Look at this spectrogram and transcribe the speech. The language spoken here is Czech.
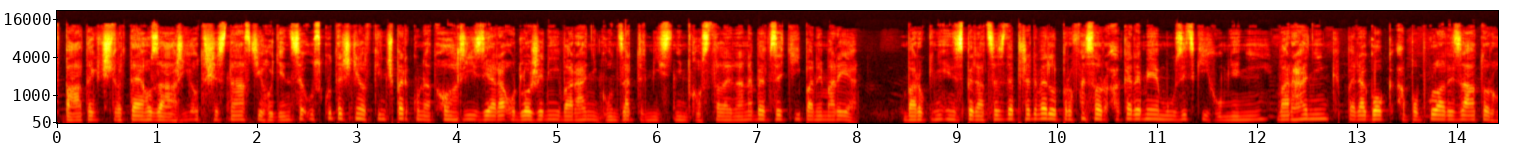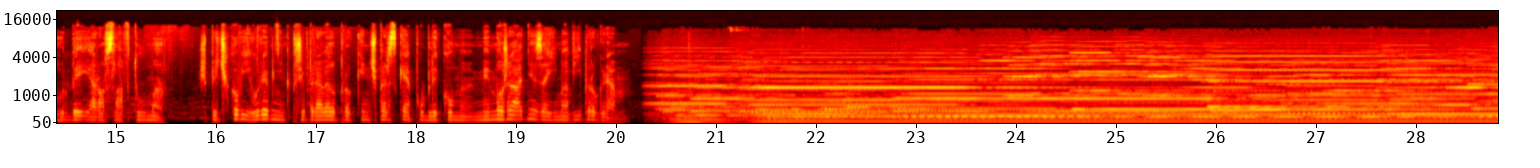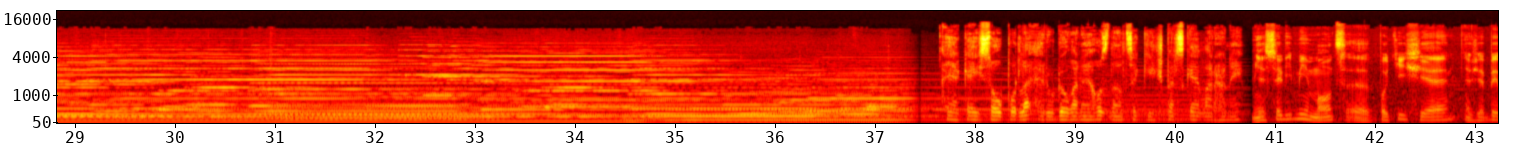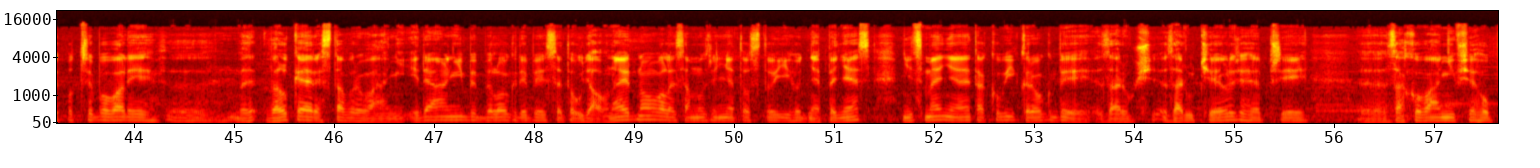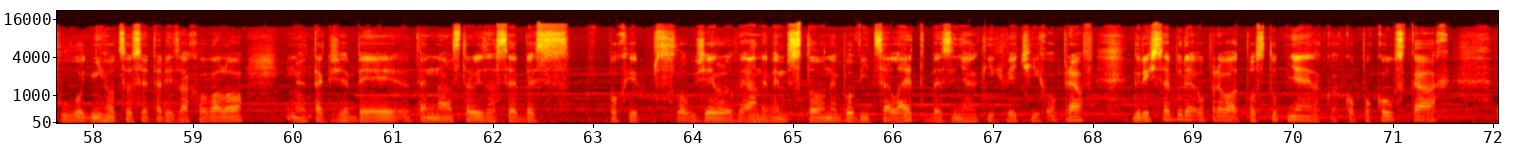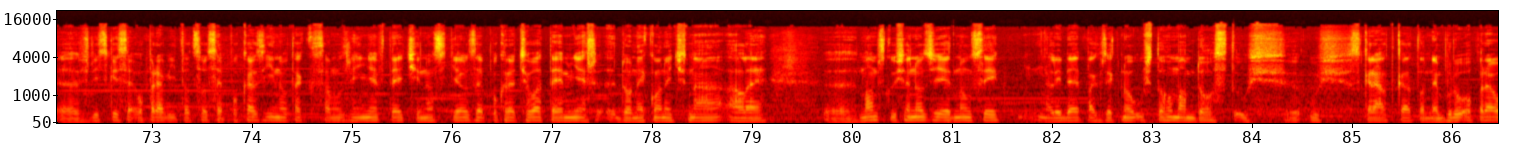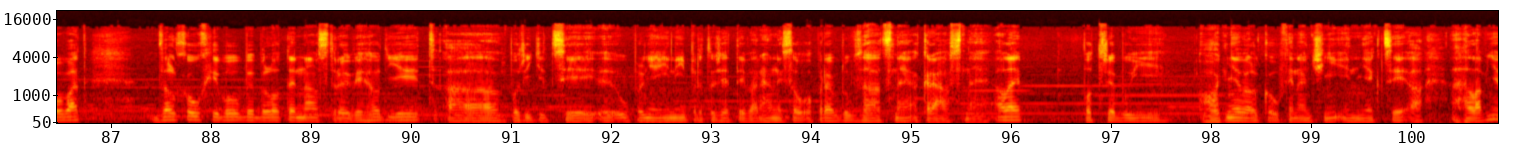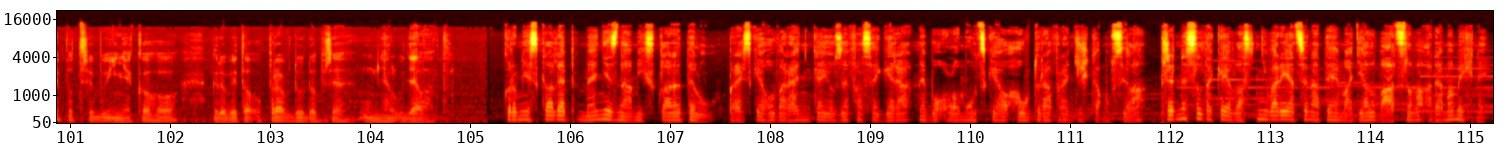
V pátek 4. září od 16 hodin se uskutečnil v Kinčperku nad Ohří z jara odložený varhaní koncert v místním kostele na nebevzetí Pany Marie. Barokní inspirace zde předvedl profesor Akademie muzických umění, varhaník, pedagog a popularizátor hudby Jaroslav Tůma. Špičkový hudebník připravil pro kinčperské publikum mimořádně zajímavý program. Jaké jsou podle erudovaného znalce kinšperské varhany? Mně se líbí moc. Eh, potíž je, že by potřebovali eh, velké restaurování. Ideální by bylo, kdyby se to udělalo najednou, ale samozřejmě to stojí hodně peněz. Nicméně takový krok by zaručil, že při eh, zachování všeho původního, co se tady zachovalo, takže by ten nástroj zase bez pochyb sloužil, já nevím, 100 nebo více let bez nějakých větších oprav. Když se bude opravovat postupně, jako, jako po kouskách, eh, vždycky se opraví to, co se pokazí, no tak samozřejmě v té činnosti lze pokračovat téměř do nekonečna, ale eh, Mám zkušenost, že jednou si lidé pak řeknou, už toho mám dost, už, už zkrátka to nebudu opravovat. Velkou chybou by bylo ten nástroj vyhodit a pořídit si e, úplně jiný, protože ty varhany jsou opravdu vzácné a krásné, ale potřebují hodně velkou finanční injekci a hlavně potřebují někoho, kdo by to opravdu dobře uměl udělat. Kromě skladeb méně známých skladatelů, pražského varhaníka Josefa Segera nebo olomouckého autora Františka Musila, přednesl také vlastní variace na téma děl Václava Adama Michny.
